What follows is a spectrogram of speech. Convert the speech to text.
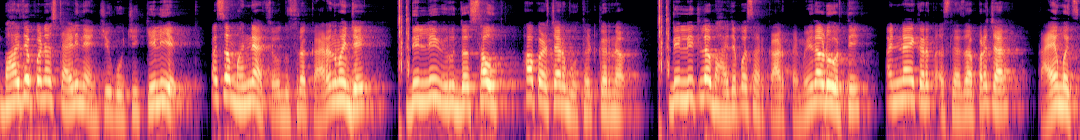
भाजपनं स्टॅलिन यांची गोची केली आहे असं म्हणण्याचं दुसरं कारण म्हणजे दिल्ली विरुद्ध साऊथ हा प्रचार बोथट करणं. दिल्लीतलं भाजप सरकार तमिळनाडूवरती अन्याय करत असल्याचा प्रचार कायमच.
